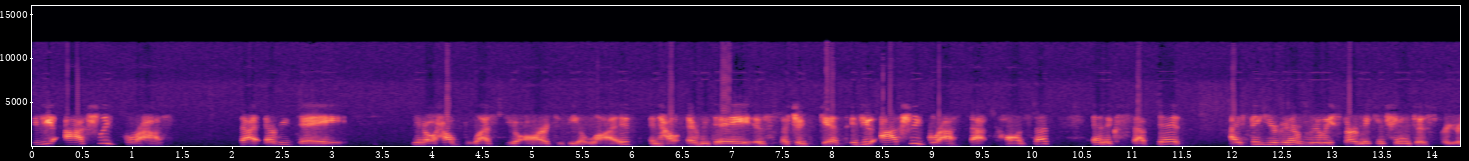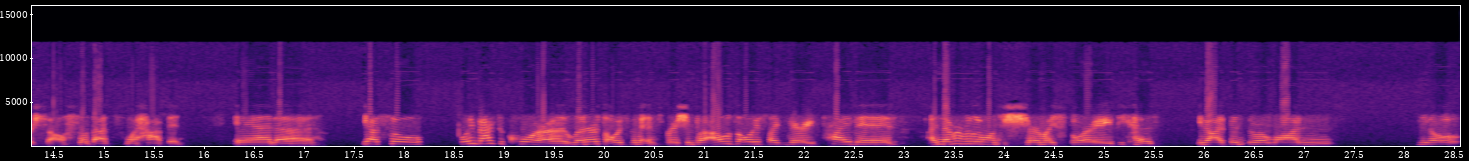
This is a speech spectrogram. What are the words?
if you actually grasp that every day you know, how blessed you are to be alive and how every day is such a gift. If you actually grasp that concept and accept it, I think you're going to really start making changes for yourself. So that's what happened. And, uh, yeah, so going back to Quora, Leonard's always been an inspiration, but I was always like very private. I never really wanted to share my story because, you know, I've been through a lot and, you know,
